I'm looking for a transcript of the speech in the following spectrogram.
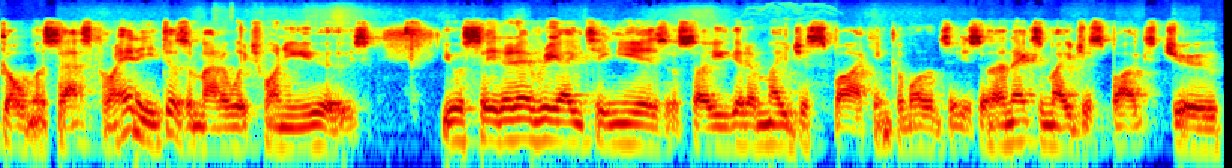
Goldman Sachs, any, it doesn't matter which one you use. You'll see that every 18 years or so, you get a major spike in commodities, and the next major spike's due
